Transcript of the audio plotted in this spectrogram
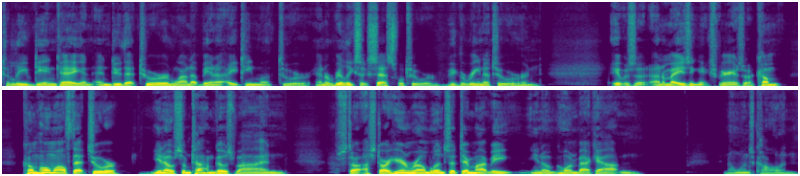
to leave DNK and, and do that tour and wound up being an 18 month tour and a really successful tour, big arena tour. And, it was a, an amazing experience. I come come home off that tour, you know, some time goes by and start I start hearing rumblings that there might be, you know, going back out and no one's calling.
